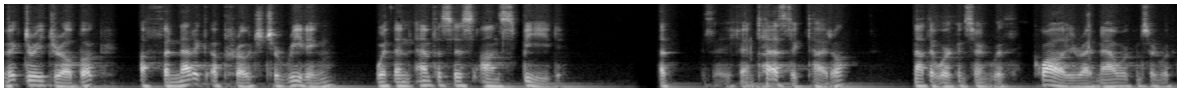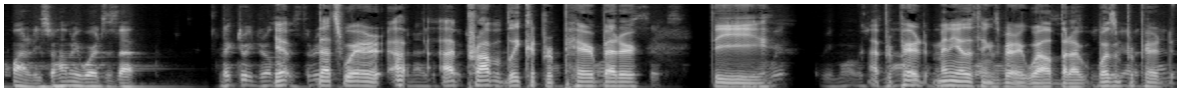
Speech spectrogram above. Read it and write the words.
Victory Drill Book, a phonetic approach to reading with an emphasis on speed. That is a fantastic title. Not that we're concerned with quality right now. We're concerned with quantity. So how many words is that? Victory drill. Yep, that's where uh, I, I, probably could prepare better. The I prepared many other things very well, but I wasn't prepared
